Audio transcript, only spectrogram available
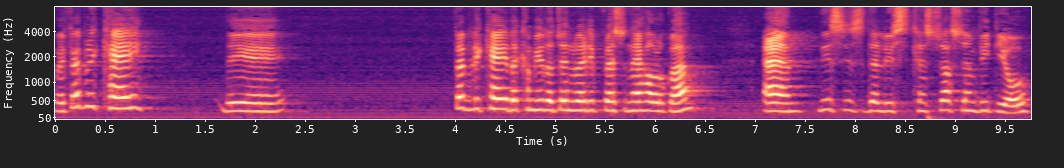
We fabricate the fabricate the computer-generated Fresnel hologram, and this is the reconstruction video.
